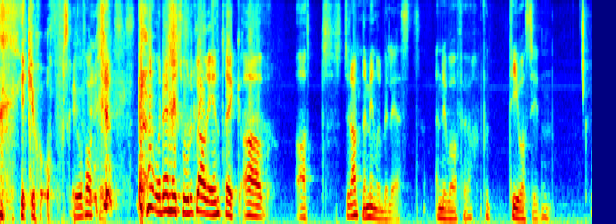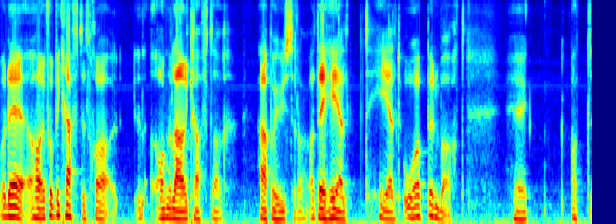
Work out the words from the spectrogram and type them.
ikke overskriv. Jo, faktisk. Og det er mitt soleklare inntrykk av at studentene er mindre belest enn de var før, for ti år siden. Og det har jeg fått bekreftet fra andre lærerkrefter her på huset, da. At det er helt, helt åpenbart eh, at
